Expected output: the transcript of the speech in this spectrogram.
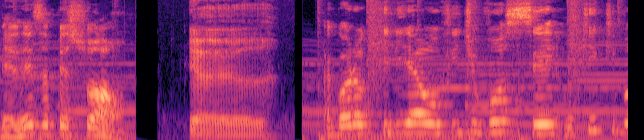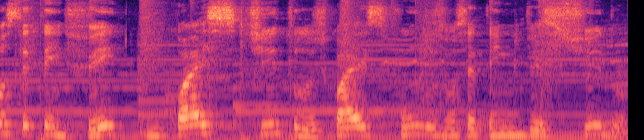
Beleza, pessoal? Uh... Agora eu queria ouvir de você, o que, que você tem feito, em quais títulos, quais fundos você tem investido,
